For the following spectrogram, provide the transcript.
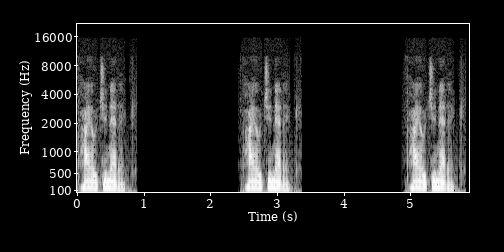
Pyogenetic. Pyogenetic. Pyogenetic.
